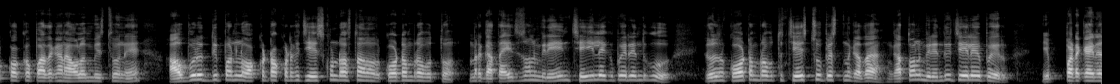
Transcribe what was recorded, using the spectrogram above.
ఒక్కొక్క పథకాన్ని అవలంబిస్తూనే అభివృద్ధి పనులు ఒక్కటొక్కటిగా చేసుకుంటూ వస్తాను కూటమి ప్రభుత్వం. మరి గత ఐదు సంవత్సరాలు మీరు ఏం చేయలేకపోయారు ఎందుకు? ఈరోజు కూటమి ప్రభుత్వం చేసి చూపిస్తుంది కదా. గతంలో మీరు ఎందుకు చేయలేకపోయారు? ఇప్పటికైనా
